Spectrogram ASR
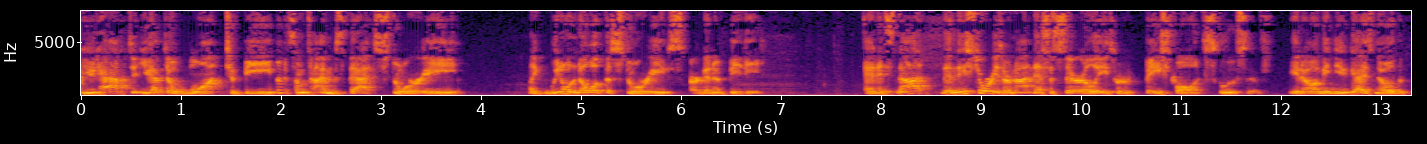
you'd have to, you have to want to be, but sometimes that story, like we don't know what the stories are going to be. And it's not, then these stories are not necessarily sort of baseball exclusive. You know, I mean, you guys know the,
